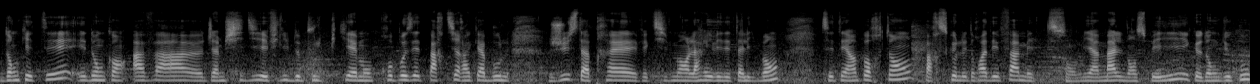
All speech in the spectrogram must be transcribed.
d'enquêter. Et donc, quand Ava euh, Jamshidi et Philippe de Poulpiquet m'ont proposé de partir à Kaboul juste après, effectivement, l'arrivée des talibans, c'était important parce que les droits des femmes sont mis à mal dans ce pays et que donc, du coup,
